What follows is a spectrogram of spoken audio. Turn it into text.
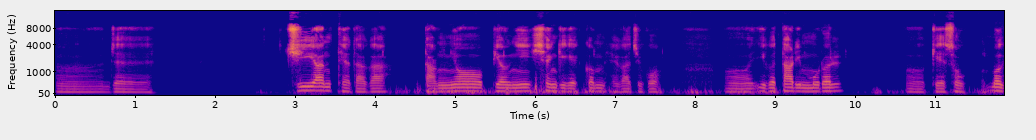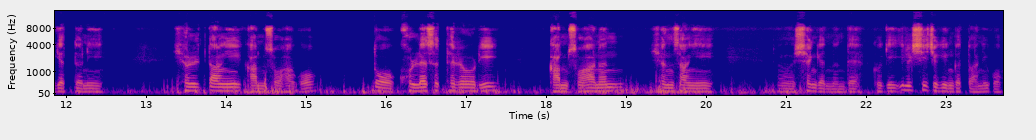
어, 이제 쥐한테다가 당뇨병이 생기게끔 해가지고 어, 이거 달인 물을 어, 계속 먹였더니 혈당이 감소하고 또 콜레스테롤이 감소하는 현상이 어, 생겼는데 그게 일시적인 것도 아니고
